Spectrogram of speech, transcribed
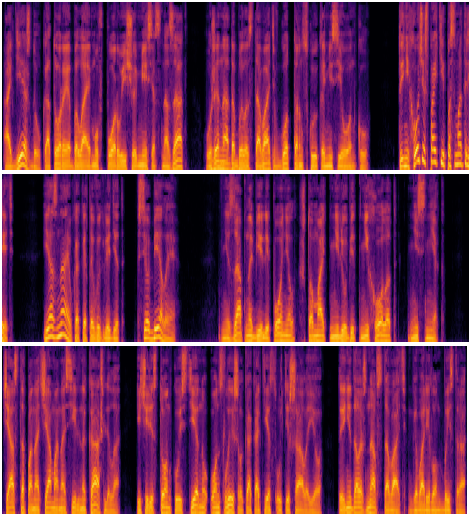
Одежду, которая была ему в пору еще месяц назад, уже надо было сдавать в Готтернскую комиссионку. «Ты не хочешь пойти посмотреть? Я знаю, как это выглядит. Все белое». Внезапно Билли понял, что мать не любит ни холод, ни снег. Часто по ночам она сильно кашляла, и через тонкую стену он слышал, как отец утешал ее. «Ты не должна вставать», — говорил он быстро.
